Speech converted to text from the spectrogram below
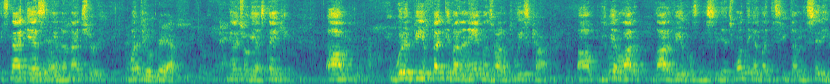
it's not gasoline, I'm not sure what Natural they. gas. Natural gas, thank you. Um, would it be effective on an ambulance or on a police car? Um, because we have a lot of, lot of vehicles in the city. that's one thing I'd like to see done in the city.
